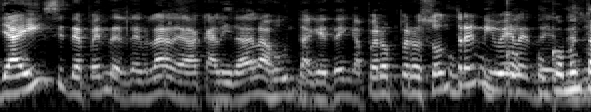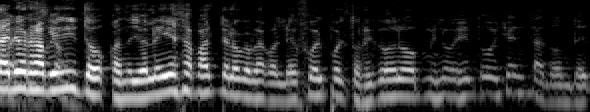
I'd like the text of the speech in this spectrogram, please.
ya ahí sí depende de, la calidad de la junta que tenga, pero pero son tres niveles de... Un comentario rapidito, cuando yo leí esa parte lo que me acordé fue el Puerto Rico de los 1980, donde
